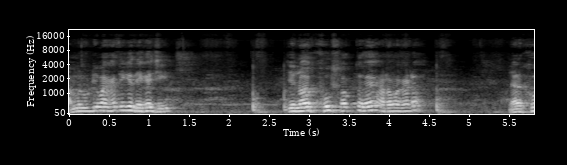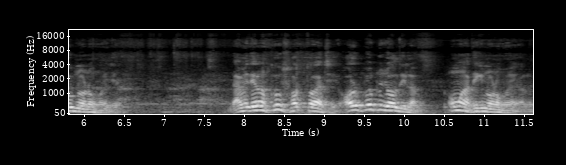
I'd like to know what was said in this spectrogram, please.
আমি রুটি মাখাতে গিয়ে দেখেছি যে নয়, খুব শক্ত হয়ে আটা মাখাটা নাহলে খুব নরম হয়ে যায়। আমি দেখলাম খুব শক্ত আছে। অল্প একটু জল দিলাম। ও মা দেখি নরম হয়ে গেল।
